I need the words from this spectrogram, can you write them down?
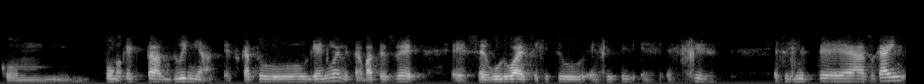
konpokekta duina eskatu genuen, eta batez be, e, segurua ezigitu, ezigiteaz gain,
